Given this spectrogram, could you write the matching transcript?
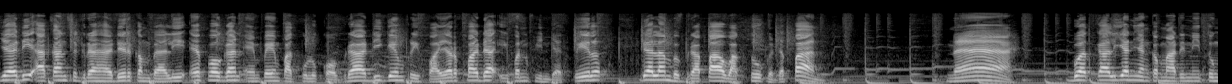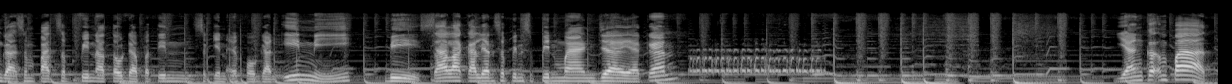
Jadi akan segera hadir kembali Evogan MP40 Cobra di game Free Fire pada event Vindetwheel dalam beberapa waktu ke depan. Nah, buat kalian yang kemarin itu nggak sempat sepin atau dapetin skin Evogan ini, bisalah kalian sepin-sepin manja ya kan? Yang keempat,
